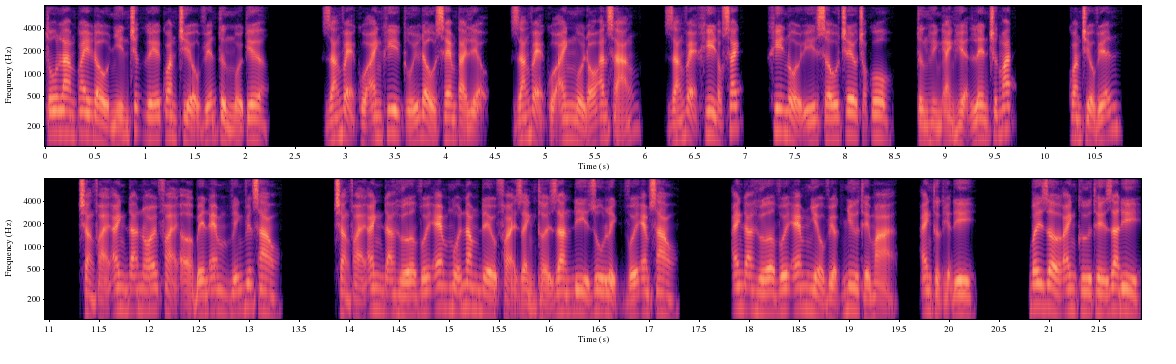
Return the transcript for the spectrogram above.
Tô lam quay đầu nhìn chiếc ghế quan triều viễn từng ngồi kia dáng vẻ của anh khi cúi đầu xem tài liệu, dáng vẻ của anh ngồi đó ăn sáng, dáng vẻ khi đọc sách, khi nổi ý xấu trêu cho cô, từng hình ảnh hiện lên trước mắt. Quan triều viễn, chẳng phải anh đã nói phải ở bên em vĩnh viễn sao? Chẳng phải anh đã hứa với em mỗi năm đều phải dành thời gian đi du lịch với em sao? Anh đã hứa với em nhiều việc như thế mà, anh thực hiện đi. Bây giờ anh cứ thế ra đi,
